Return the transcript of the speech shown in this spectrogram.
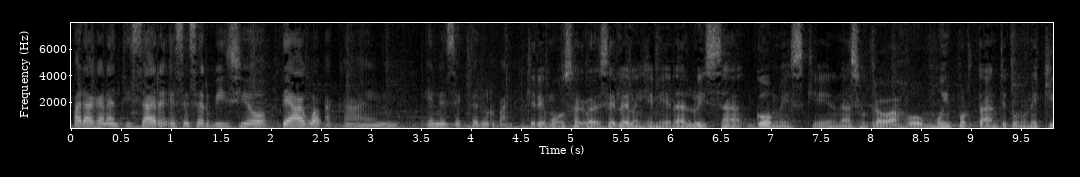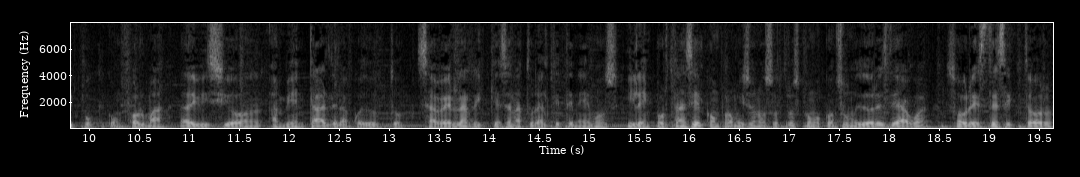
para garantizar ese servicio de agua acá en, en el sector urbano. Queremos agradecerle a la ingeniera Luisa Gómez, quien hace un trabajo muy importante con un equipo que conforma la división ambiental del acueducto, saber la riqueza natural que tenemos y la importancia del compromiso nosotros como consumidores de agua sobre este sector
